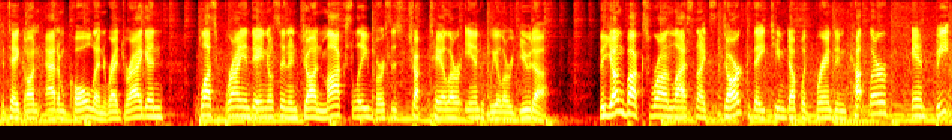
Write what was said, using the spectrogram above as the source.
to take on Adam Cole and Red Dragon, plus Bryan Danielson and Jon Moxley versus Chuck Taylor and Wheeler Yuta. The Young Bucks were on last night's Dark. They teamed up with Brandon Cutler and beat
